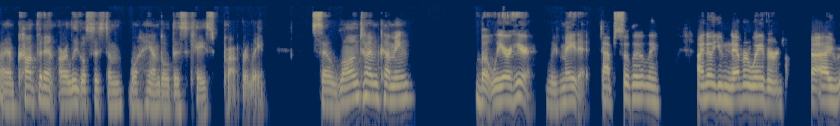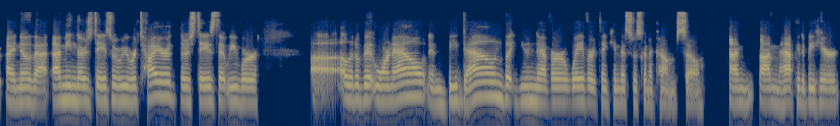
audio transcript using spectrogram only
I am confident our legal system will handle this case properly. So, long time coming, but we are here. We've made it. Absolutely. I know you never wavered. I I know that. I mean, there's days where we were tired. There's days that we were uh, a little bit worn out and beat down, but you never wavered, thinking this was going to come. So I'm I'm happy to be here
